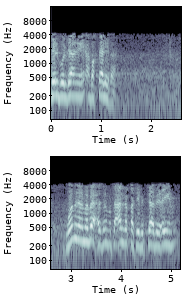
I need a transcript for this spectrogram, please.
في البلدان المختلفة. ومن المباحث المتعلقة بالتابعين آه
